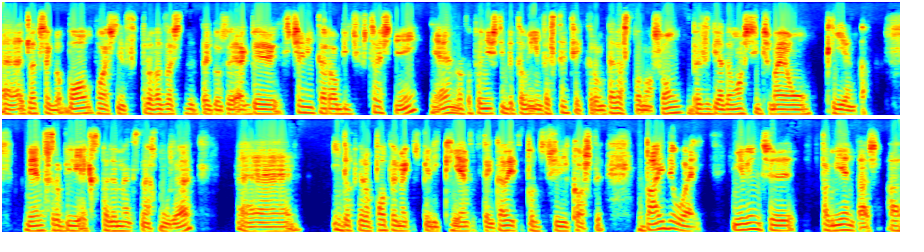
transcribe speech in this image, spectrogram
E, dlaczego? Bo właśnie sprowadza się do tego, że jakby chcieli to robić wcześniej, nie, no to ponieśliby tą inwestycję, którą teraz ponoszą, bez wiadomości, czy mają klienta. Więc robili eksperyment na chmurze e, i dopiero potem, jak mieli klientów i tak dalej, to podliczyli koszty. By the way, nie wiem, czy pamiętasz, a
